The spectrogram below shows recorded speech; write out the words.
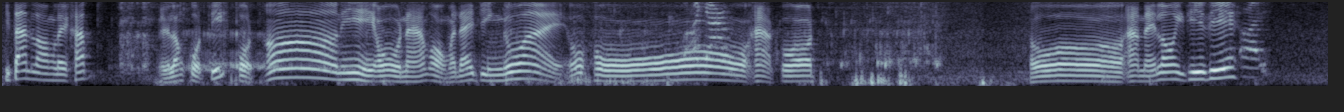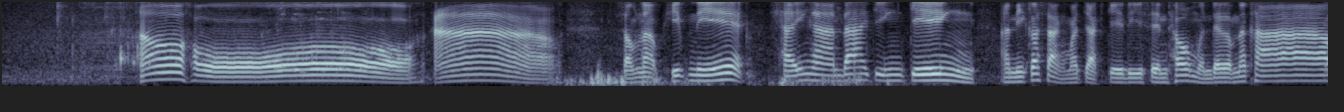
พี่ต้านลองเลยครับเดี๋ยวลองกดสิกดอ๋อนี่โอ้น้ำออกมาได้จริงด้วย โอ้โหอะกดโอ้อะไหนลองอีกทีสิอ โอ้โห อ้าวสำหรับคลิปนี้ใช้งานได้จริง ๆ อันนี้ก็สั่งมาจาก JD Central เหมือนเดิมนะครับ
